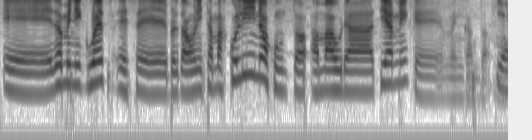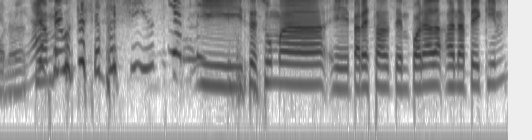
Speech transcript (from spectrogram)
Eh, Dominic West es el protagonista masculino junto a Maura Tierney, que me encanta. Tierney. Ah, Tierney. me gusta ese apellido. Tierney. Y se suma eh, para esta temporada Anna Pekin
